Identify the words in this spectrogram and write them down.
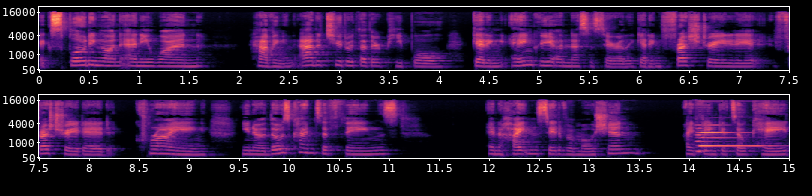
exploding on anyone, having an attitude with other people, getting angry unnecessarily, getting frustrated, frustrated, crying, you know, those kinds of things in a heightened state of emotion, I think it's okay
